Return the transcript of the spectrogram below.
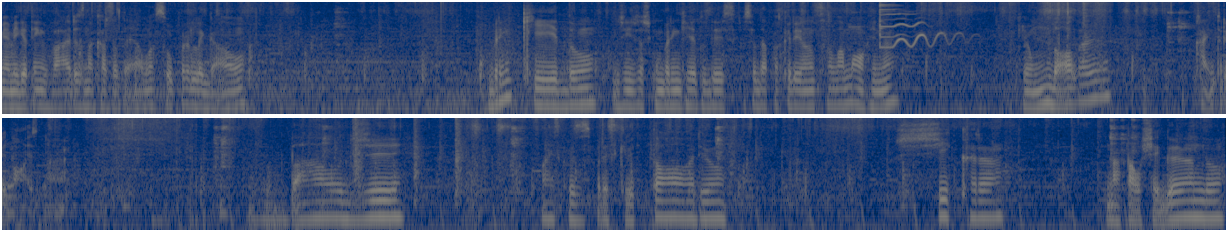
Minha amiga tem vários na casa dela, super legal. Brinquedo. Gente, acho que um brinquedo desse você dá pra criança, ela morre, né? Porque um dólar cai entre nós, né? Balde. Mais coisas para escritório. Xícara. Natal chegando.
